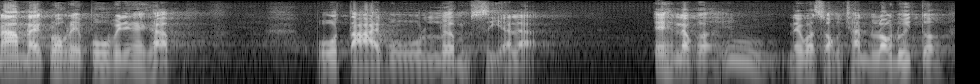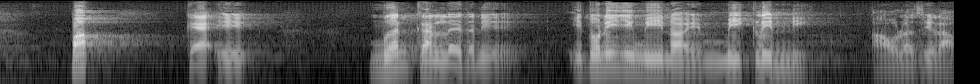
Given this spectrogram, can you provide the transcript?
น้ำไหลกรกได้ปูเป็นยังไงครับ ปูตายปูเริ่มเสียแล้ว เอ๊ะเราก็ไหนว่าสองชั้นลองดูตัวปักแกะอีกเหมือนกันเลยต่นี้อีตัวนี้ยังมีหน่อย มีกลิ่นอีก เอาแล้วสิเรา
